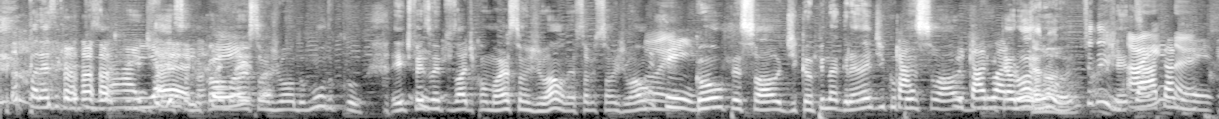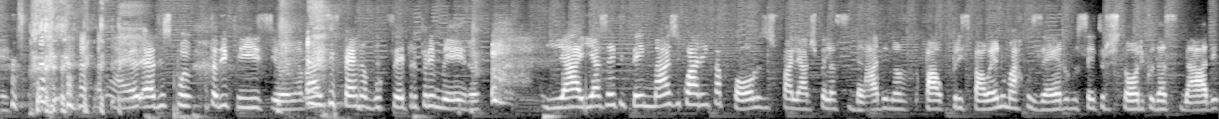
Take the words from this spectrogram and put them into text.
Parece aquele episódio Ai, que a gente fez qual o maior São João do mundo. A gente fez um episódio com o maior são João, né? Sobre São João. Sim. Com o pessoal de Campina Grande e com o pessoal de Caruaru. Caruaru. Caruaru. Não tinha nem jeito. Exatamente. é, é disputa difícil. Esse Pernambuco sempre primeiro. E aí a gente tem mais de 40 polos espalhados pela cidade. Né? O palco principal é no Marco Zero, no centro histórico da cidade.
